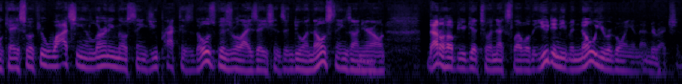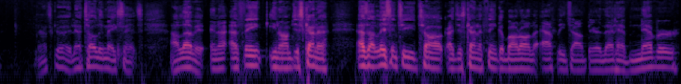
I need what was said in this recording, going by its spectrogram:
Okay. So if you're watching and learning those things, you practice those visualizations and doing those things on your mm-hmm. own. That'll help you get to a next level that you didn't even know you were going in that direction. That's good. That totally makes sense. I love it. And I, I think, you know, I'm just kind of, as I listen to you talk, I just kind of think about all the athletes out there that have never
